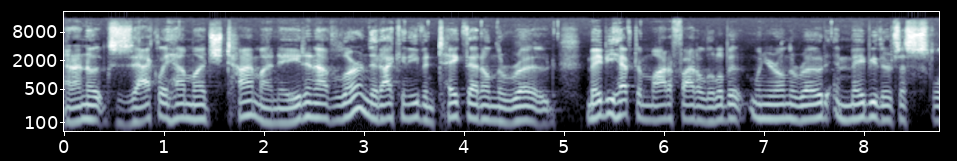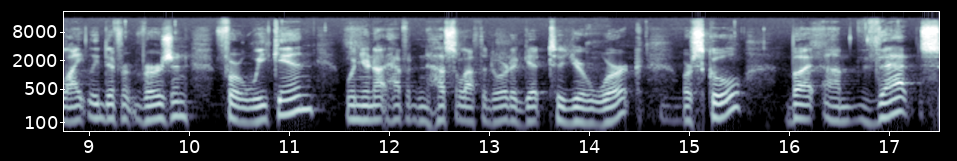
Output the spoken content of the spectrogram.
and I know exactly how much time I need, and I've learned that I can even take that on the road. Maybe you have to modify it a little bit when you're on the road, and maybe there's a slightly different version for a weekend when you're not having to hustle out the door to get to your work or school. But um, that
